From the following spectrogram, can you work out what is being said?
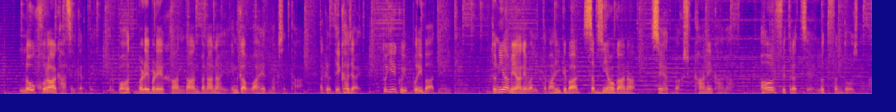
लोग खुराक हासिल करते और बहुत बड़े बड़े खानदान बनाना ही इनका वाहिद मकसद था। अगर देखा जाए तो ये कोई बुरी बात नहीं थी। दुनिया में आने वाली तबाही के बाद सब्ज़ियाँ उगाना सेहत बख्श खाने खाना और फितरत से लुत्फानंदोज होना।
